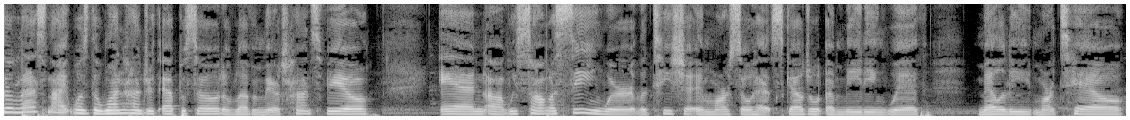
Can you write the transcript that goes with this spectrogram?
So last night was the 100th episode of Love and Marriage Huntsville. And uh, we saw a scene where LaTisha and Marsau had scheduled a meeting with Melody, Martell,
